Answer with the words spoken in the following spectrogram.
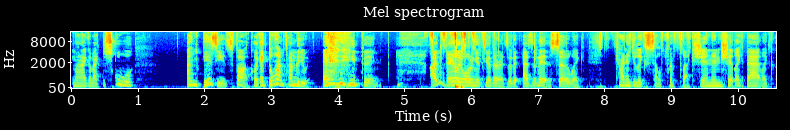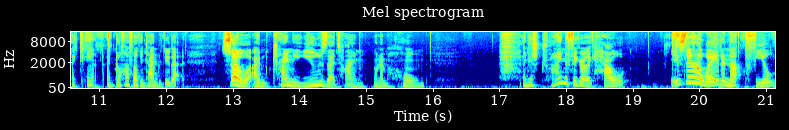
when I go back to school, I'm busy as fuck. Like I don't have time to do anything. I'm barely holding it together as it, as it is. So like trying to do like self reflection and shit like that, like I can't. I don't have fucking time to do that. So I'm trying to use that time when I'm home and just trying to figure out like how is there a way to not feel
